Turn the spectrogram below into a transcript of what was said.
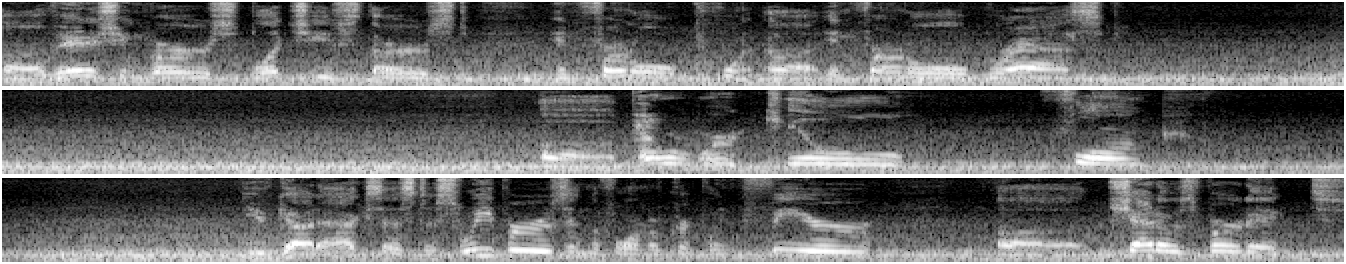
uh, Vanishing Verse, Bloodchief's Thirst, Infernal, uh, Infernal Grasp, uh, Power Word Kill, Flunk. You've got access to sweepers in the form of Crippling Fear, uh, Shadow's Verdict,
